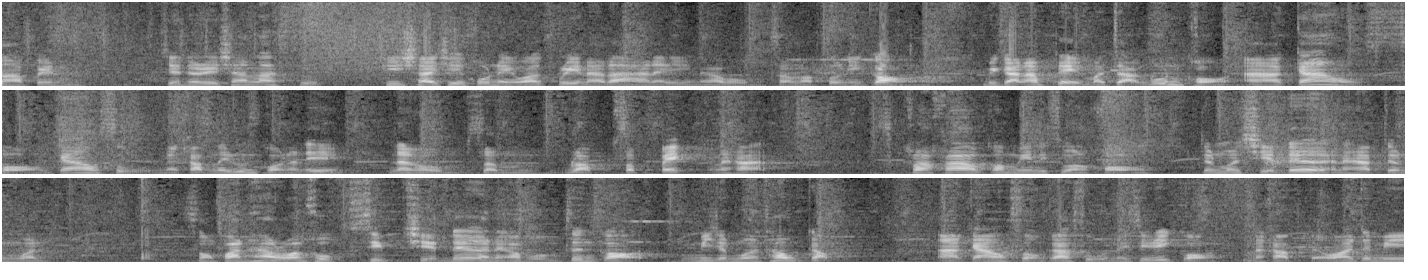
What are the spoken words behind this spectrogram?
มาเป็นเจเนอเรชันล่าสุดที่ใช้ชื่อโค้ดเนมว่า Grenada นั่นเองนะครับผมสำหรับตัวนี้ก็มีการอัปเกรดมาจากรุ่นของ R9290 นะครับในรุ่นก่อนนั่นเองนะครับผมสำหรับสเปคนะครับคร่าวๆก็มีในส่วนของจำนวนเชดเดอร์นะครับจำนวน 2,560 เชดเดอร์นะครับผมซึ่งก็มีจำนวนเท่ากับ R9290 ในซีรีส์ก่อนนะครับแต่ว่าจะมี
